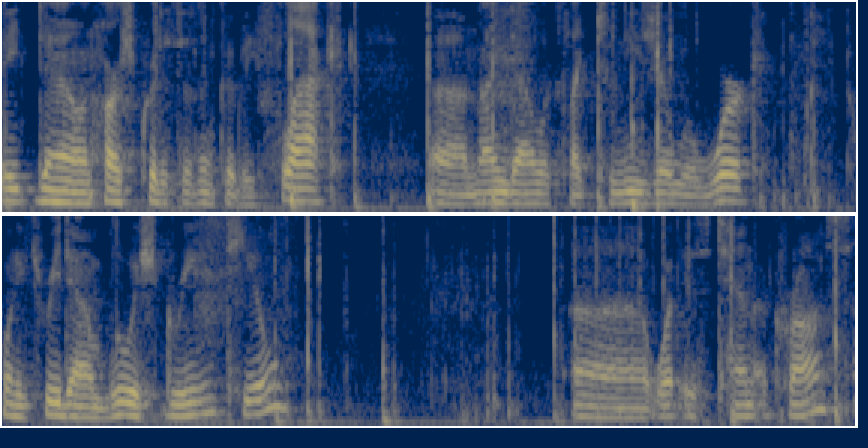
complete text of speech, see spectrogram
8 down, harsh criticism could be flack. Uh, 9 down looks like Tunisia will work. 23 down, bluish green, teal. Uh, what is 10 across?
